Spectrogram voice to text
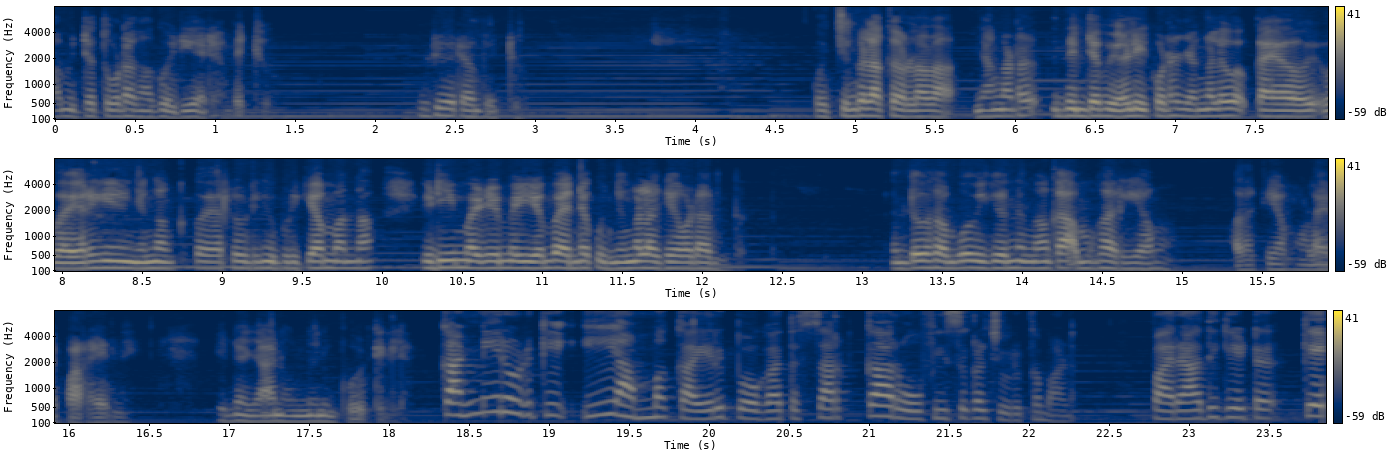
ആ മുറ്റത്തൂടെ ഞങ്ങൾക്ക് വഴി വരാൻ പറ്റുമോ വഴി വരാൻ പറ്റുമോ കൊച്ചുങ്ങളൊക്കെ ഉള്ളതാ. ഞങ്ങളുടെ ഇതിന്റെ വേളിൽ കൂടെ ഞങ്ങൾ വയറിങ് ഞങ്ങൾക്ക് കയറി ഒടുങ്ങി പിടിക്കാൻ വന്ന ഇടിയും മഴയും പെയ്യുമ്പോൾ എന്റെ കുഞ്ഞുങ്ങളൊക്കെ അവിടെ ഉണ്ട്. എന്തോ സംഭവിക്കുമെന്ന് നിങ്ങൾക്ക് നമുക്ക് അറിയാമോ അതൊക്കെയാണ് മോളെ പറയുന്നത് പിന്നെ ഞാൻ ഒന്നിനും പോയിട്ടില്ല. കണ്ണീരൊഴുക്കി ഈ അമ്മ കയറിപ്പോകാത്ത സർക്കാർ ഓഫീസുകൾ ചുരുക്കമാണ്. പരാതി കേട്ട് കെ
